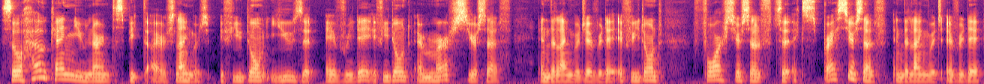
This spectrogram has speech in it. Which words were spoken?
So, how can you learn to speak the Irish language if you don't use it every day? If you don't immerse yourself in the language every day? If you don't force yourself to express yourself in the language every day?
